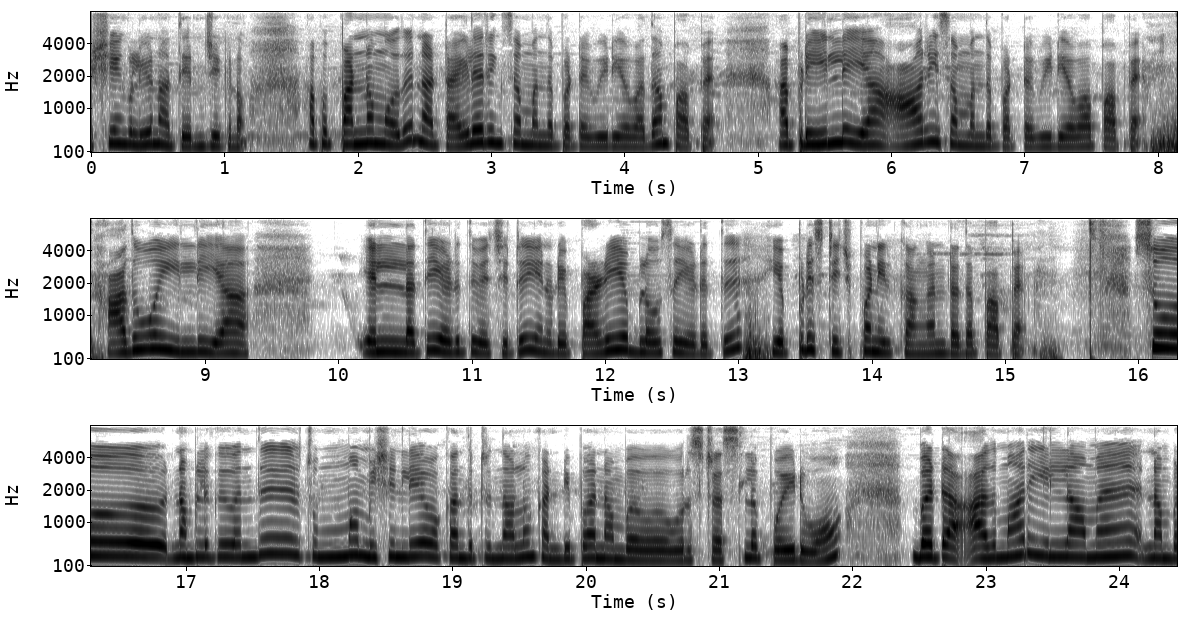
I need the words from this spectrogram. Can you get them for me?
விஷயங்களையும் நான் தெரிஞ்சுக்கணும். அப்போ பண்ணும்போது நான் டைலரிங் சம்மந்தப்பட்ட வீடியோவாக தான் பார்ப்பேன். அப்படி இல்லையா? ஆரி சம்மந்தப்பட்ட வீடியோவாக பார்ப்பேன். அதுவும் இல்லையா? எல்லாத்தையும் எடுத்து வச்சுட்டு என்னுடைய பழைய ப்ளவுஸை எடுத்து எப்படி ஸ்டிச் பண்ணியிருக்காங்கன்றதை பார்ப்பேன். ஸோ நம்மளுக்கு வந்து சும்மா மிஷின்லேயே உக்காந்துட்டு இருந்தாலும் கண்டிப்பாக நம்ம ஒரு ஸ்ட்ரெஸ்ஸில் போயிடுவோம். பட் அது மாதிரி இல்லாமல் நம்ம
